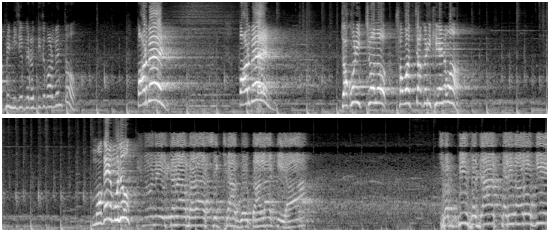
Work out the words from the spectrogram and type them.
আপনি নিজে ফেরত দিতে পারবেন তো? পারবেন! পারবেন! যখন ইচ্ছে হলো সবার চাকরি খেয়ে নেওয়া मोगेड़ मुलुक। इन्होंने इतना बड़ा शिक्षा घोटाला किया, छब्बीस हज़ार परिवारों की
